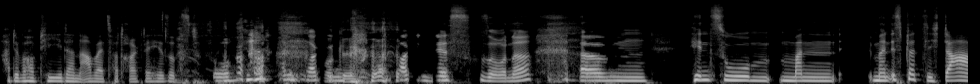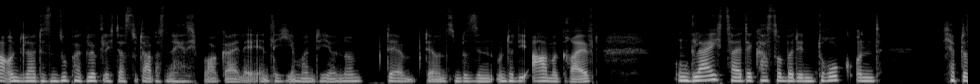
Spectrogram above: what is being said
hat überhaupt hier jeder 'n Arbeitsvertrag, der hier sitzt? So, talking Okay. Talking this, so, ne? Ähm, hin zu m man man ist plötzlich da und die Leute sind superglücklich, dass du da bist und denken sich: „Boah, geil, ey, endlich jemand hier, ne, der der uns 'n bisschen unter die Arme greift.“ Und gleichzeitig hast du aber den Druck und ich habe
